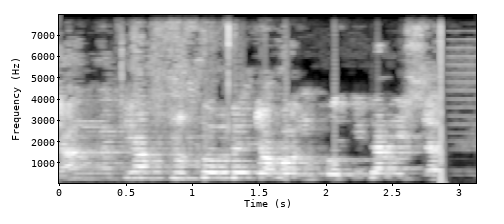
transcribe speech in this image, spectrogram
জান্নাতি আফসোস যখন প্রতিটা নিঃশ্বাসে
